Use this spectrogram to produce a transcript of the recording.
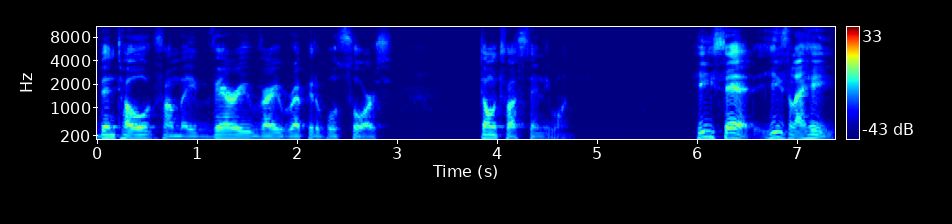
been told from a very very reputable source, don't trust anyone He said he's like, hey,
